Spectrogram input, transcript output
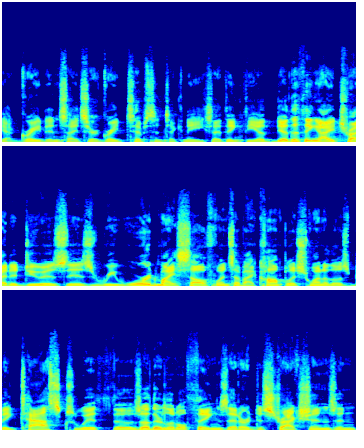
Yeah, great insights here, great tips and techniques. I think the the other thing I try to do is is reward myself once I've accomplished one of those big tasks with those other little things that are distractions and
